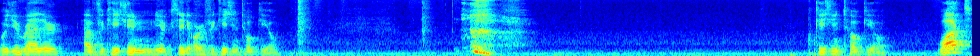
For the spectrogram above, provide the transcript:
Would you rather have vacation in New York City or vacation in Tokyo? vacation in Tokyo. What?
